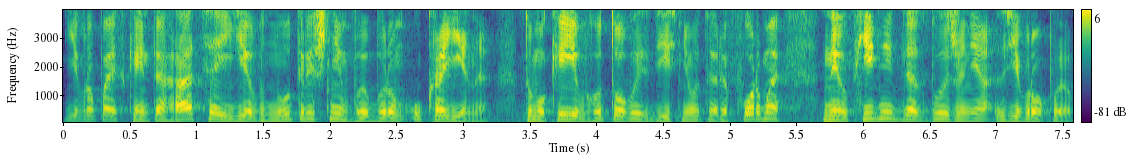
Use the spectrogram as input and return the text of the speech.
Європейська інтеграція є внутрішнім вибором України, тому Київ готовий здійснювати реформи, необхідні для зближення з Європою.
